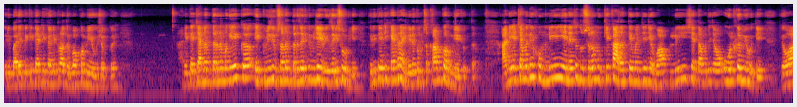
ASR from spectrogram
तरी बऱ्यापैकी त्या ठिकाणी प्रादुर्भाव कमी येऊ शकतोय. आणि त्याच्यानंतर मग एक एकवीस दिवसानंतर जरी तुम्ही जैविक जरी सोडली तरी त्या ठिकाणी राहिलेलं तुमचं काम करून येऊ शकतं आणि याच्यामध्ये हुमणी येण्याचं दुसरं मुख्य कारण ते म्हणजे जेव्हा आपली शेतामध्ये जेव्हा ओल कमी होते किंवा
